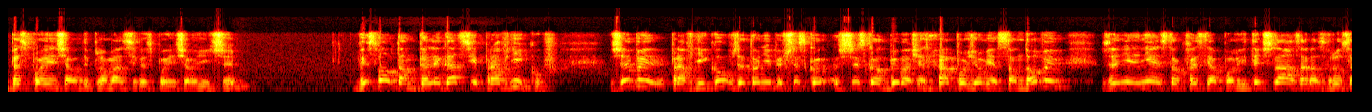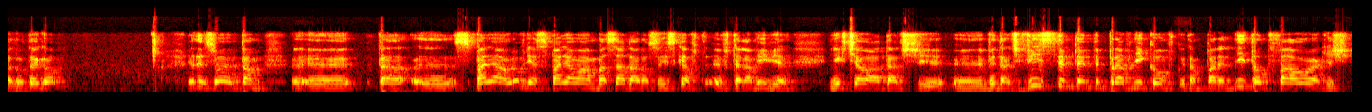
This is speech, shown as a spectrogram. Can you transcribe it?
bez pojęcia o dyplomacji, bez pojęcia o niczym. Wysłał tam delegację prawników, żeby prawników, że to niby wszystko, wszystko odbywa się na poziomie sądowym, że nie, nie jest to kwestia polityczna, zaraz wrócę do tego. Jednym słowem, tam ta wspaniała, równie wspaniała ambasada rosyjska w, w Tel Awiwie nie chciała dać, wydać wiz tym, tym, tym prawnikom, tam parę dni to trwało, jakieś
